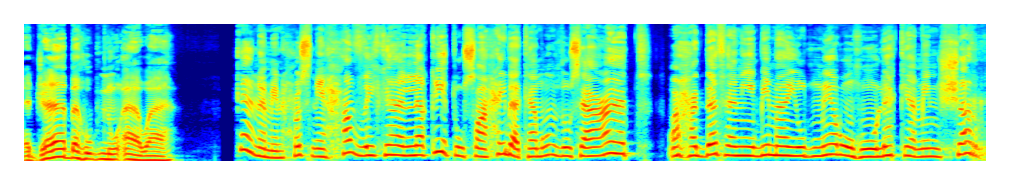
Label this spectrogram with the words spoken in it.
أجابه ابن آوى كان من حسن حظك ان لقيت صاحبك منذ ساعات وحدثني بما يضمره لك من شر.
